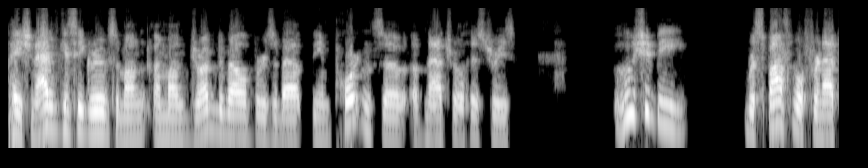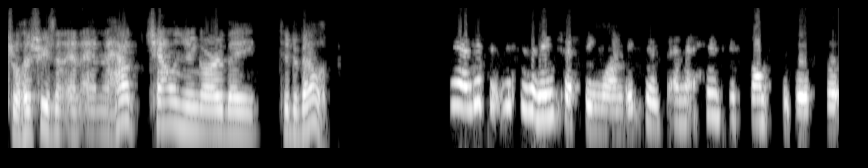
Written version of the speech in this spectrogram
patient advocacy groups, among among drug developers about the importance of, of natural histories. Who should be responsible for natural histories, and, and, and how challenging are they to develop? Yeah, this is, this is an interesting one because and who's responsible for,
